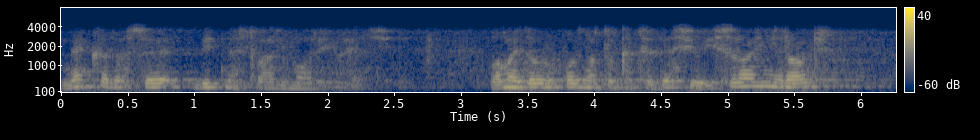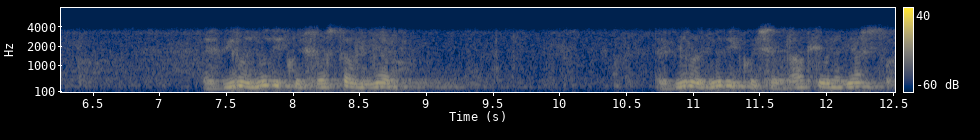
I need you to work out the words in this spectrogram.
Nekada se bitne stvari moraju reći. Vama je dobro poznato kad se desio Isra i da je bilo ljudi koji su ostavili vjeru. Da je bilo ljudi koji se vratili u nevjerstvo.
